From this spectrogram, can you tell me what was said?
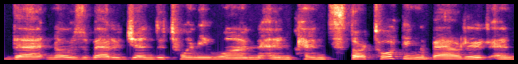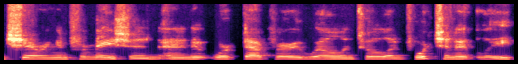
that knows about Agenda 21 and can start talking about it and sharing information. And it worked out very well until, unfortunately,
